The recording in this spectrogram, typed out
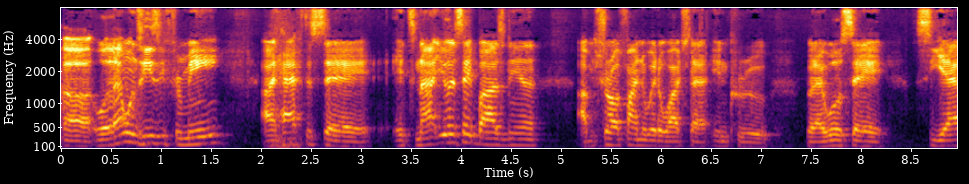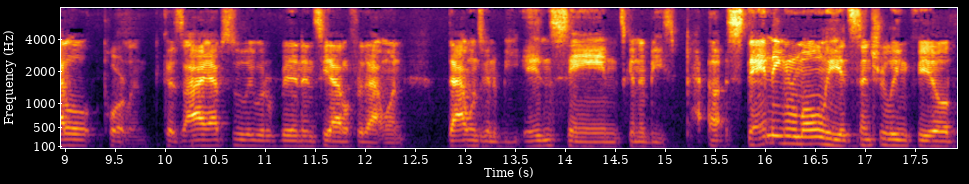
Uh, well, that one's easy for me. I have to say it's not USA Bosnia. I'm sure I'll find a way to watch that in Peru, but I will say Seattle Portland because I absolutely would have been in Seattle for that one. That one's going to be insane. It's going to be uh, standing room only at CenturyLink Field.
